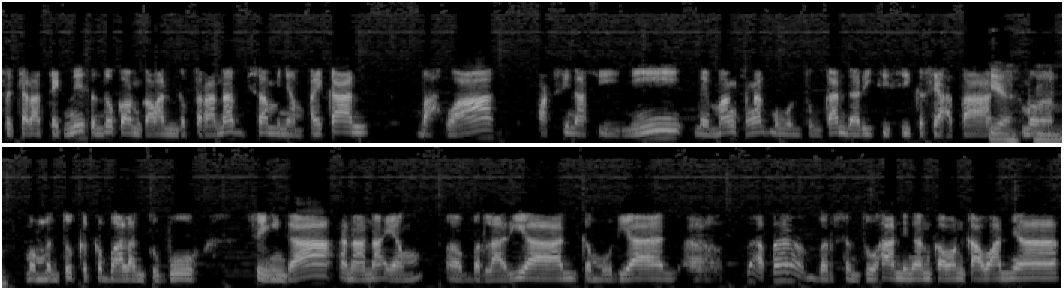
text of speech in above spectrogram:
secara teknis tentu kawan-kawan dokter anak bisa menyampaikan bahwa vaksinasi ini memang sangat menguntungkan dari sisi kesehatan, yeah. mem mm. membentuk kekebalan tubuh sehingga anak-anak yang uh, berlarian kemudian uh, apa bersentuhan dengan kawan-kawannya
